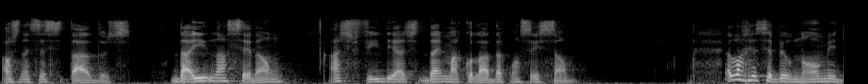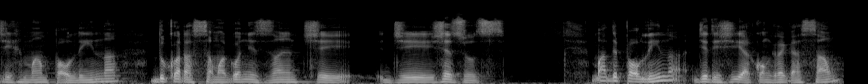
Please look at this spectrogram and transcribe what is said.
aos necessitados. Daí nascerão as filhas da Imaculada Conceição. Ela recebeu o nome de Irmã Paulina do coração agonizante de Jesus. Madre Paulina dirigia a congregação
